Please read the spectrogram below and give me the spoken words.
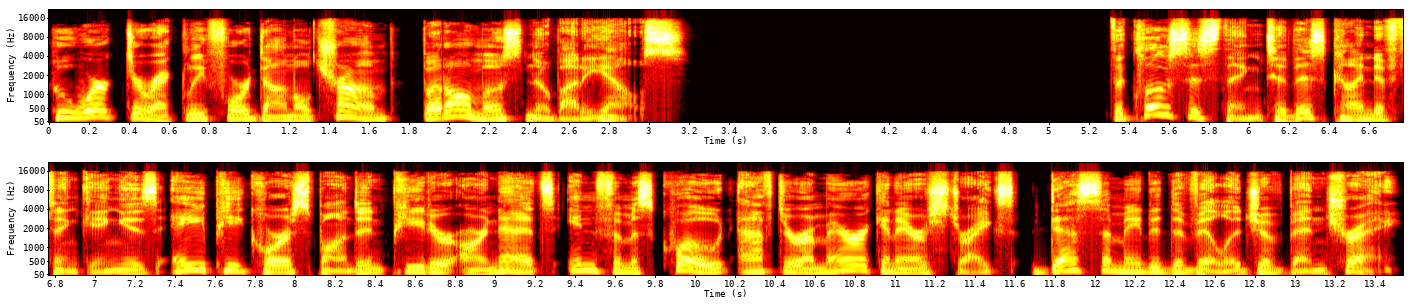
who work directly for Donald Trump but almost nobody else. The closest thing to this kind of thinking is AP correspondent Peter Arnett's infamous quote after American airstrikes decimated the village of Ben Tre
